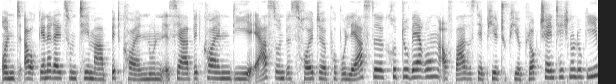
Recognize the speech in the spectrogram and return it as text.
Und auch generell zum Thema Bitcoin. Nun ist ja Bitcoin die erste und bis heute populärste Kryptowährung auf Basis der Peer-to-Peer-Blockchain-Technologie.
